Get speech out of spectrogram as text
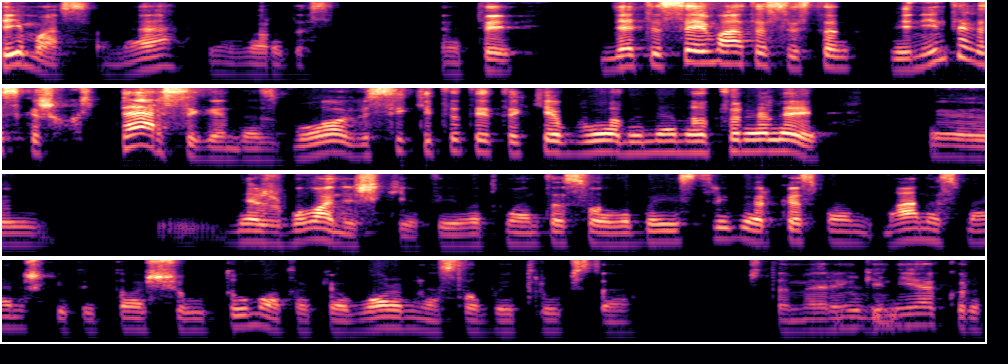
Timas, ne, jo vardas. Tai net jisai matosi, jis ten vienintelis kažkoks persigandęs buvo, visi kiti tai tokie buvo, nu, nenatūraliai, e, nežmoniški. Tai vat, man tas va, labai įstrigo ir kas man, man asmeniškai, tai to šiltumo, tokio warmness labai trūksta šitame mhm. renginyje, kur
